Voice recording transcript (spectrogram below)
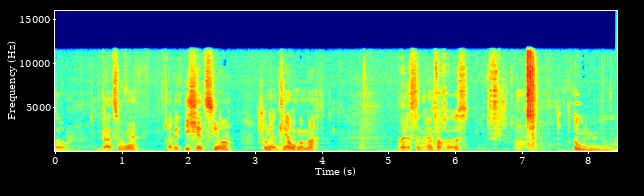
So, dazu habe ich jetzt hier schon eine Entleerung gemacht weil das dann einfacher ist. Uh.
